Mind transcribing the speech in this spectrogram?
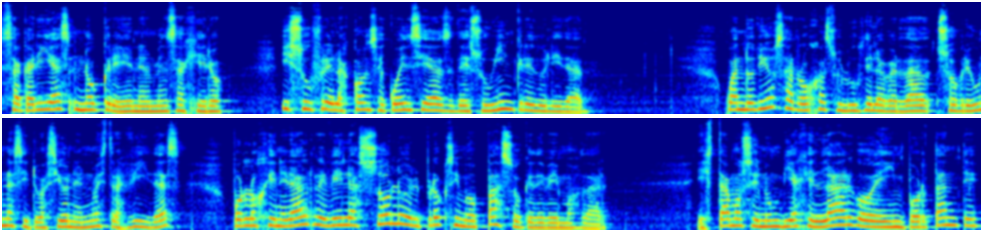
Zacarías no cree en el mensajero y sufre las consecuencias de su incredulidad. Cuando Dios arroja su luz de la verdad sobre una situación en nuestras vidas, por lo general revela solo el próximo paso que debemos dar. Estamos en un viaje largo e importante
